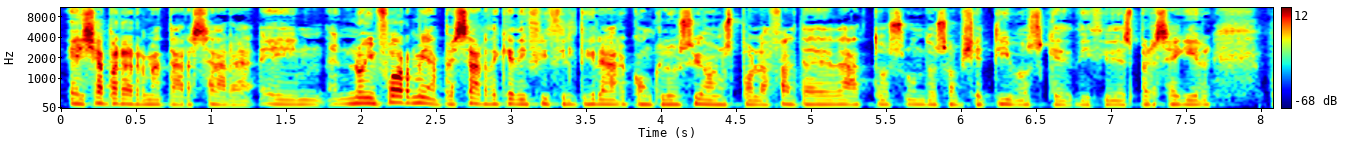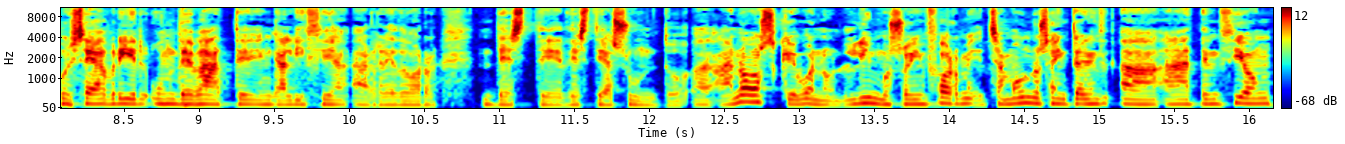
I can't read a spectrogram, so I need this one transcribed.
E xa para rematar, Sara, eh, no informe, a pesar de que é difícil tirar conclusións pola falta de datos, un dos obxectivos que decides perseguir pois é abrir un debate en Galicia alrededor deste, deste asunto. A, a nós, que, bueno, limos o informe, chamounos a, a, a atención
